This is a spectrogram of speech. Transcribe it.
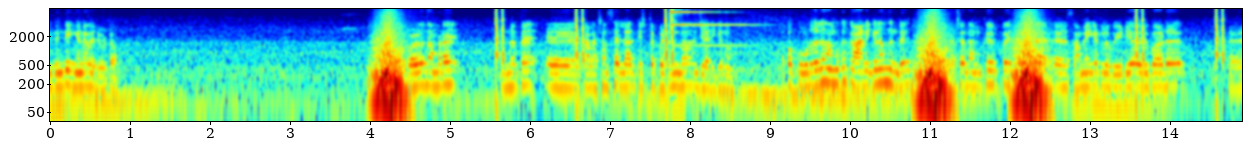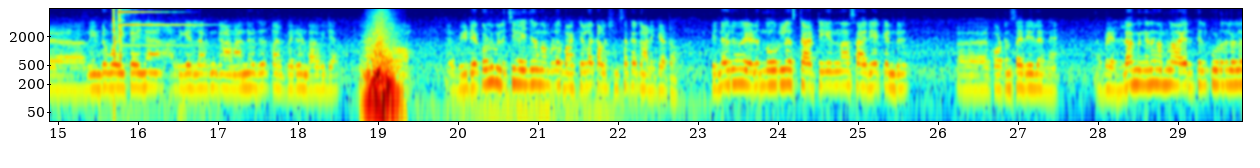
ഇതിന്റെ ഇങ്ങനെ വരും കേട്ടോ അപ്പോൾ നമ്മുടെ ഇന്നത്തെ കളക്ഷൻസ് എല്ലാവർക്കും ഇഷ്ടപ്പെട്ടിട്ടുണ്ടെന്ന് വിചാരിക്കുന്നു. അപ്പോൾ കൂടുതൽ നമുക്ക് കാണിക്കണം എന്നുണ്ട് പക്ഷെ നമുക്ക് ഇപ്പോൾ ഏഹ്, സമയം കിട്ടില്ല. വീഡിയോ ഒരുപാട് നീണ്ടുപോയി കഴിഞ്ഞാൽ അധികം എല്ലാവർക്കും കാണാനൊരു താല്പര്യം ഉണ്ടാവില്ല. അപ്പോൾ വീഡിയോ കോൾ വിളിച്ചു കഴിഞ്ഞാൽ നമ്മൾ ബാക്കിയുള്ള കളക്ഷൻസ് ഒക്കെ കാണിക്കാം കേട്ടോ പിന്നെ ഒരു എഴുന്നൂറിൽ സ്റ്റാർട്ട് ചെയ്യുന്ന സാരിയൊക്കെ ഉണ്ട്. കോട്ടൺ സാരിയിൽ തന്നെ. അപ്പോൾ എല്ലാം ഇങ്ങനെ നമ്മൾ ആയിരത്തിൽ കൂടുതലുള്ള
